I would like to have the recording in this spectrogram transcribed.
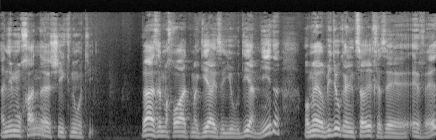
אני מוכן שיקנו אותי. ואז למחרת מגיע איזה יהודי עמיד, אומר, בדיוק אני צריך איזה עבד,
